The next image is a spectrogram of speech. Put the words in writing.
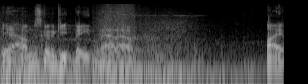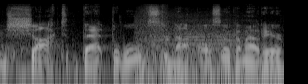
Yeah, I'm just to keep baiting that out. I am shocked that the wolves did not also come out here.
